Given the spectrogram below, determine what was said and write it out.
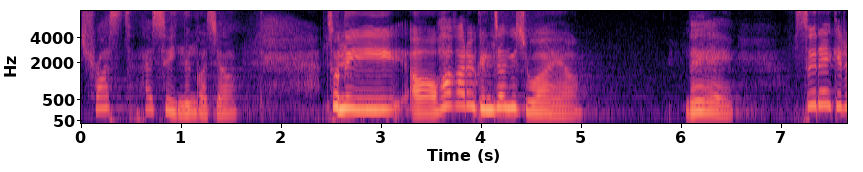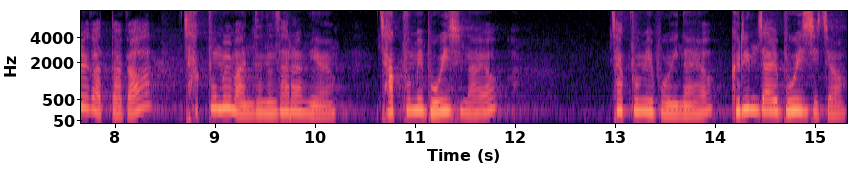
trust 할 수 있는 거죠. 저는 이 어, 화가를 굉장히 좋아해요. 네. 쓰레기를 갖다가 작품을 만드는 사람이에요. 작품이 보이시나요? 작품이 보이나요? 그림 잘 보이시죠?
